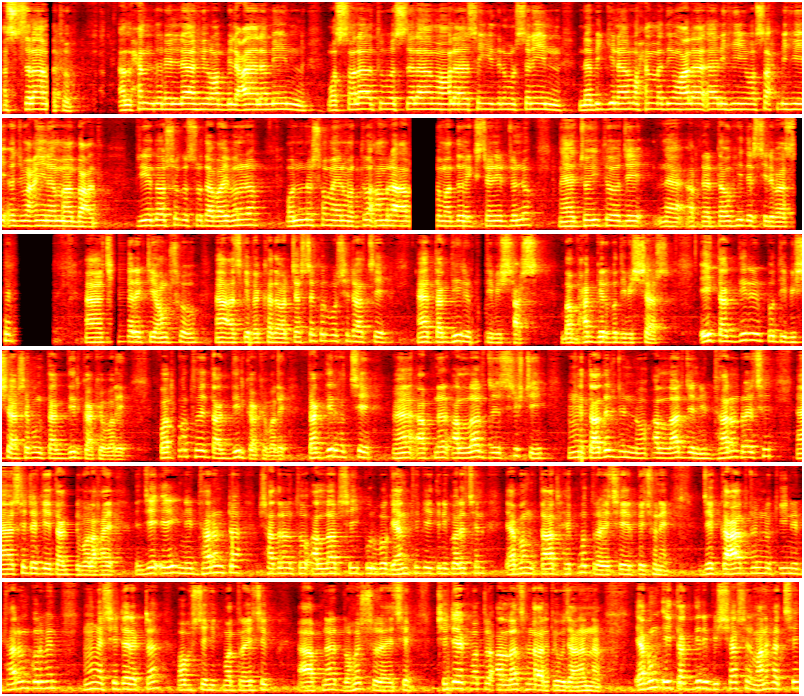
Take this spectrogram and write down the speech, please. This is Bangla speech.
السلام الحمد لله رب العالمين والصلاة والسلام على سيد المرسلين نبينا محمد وعلى آله وصحبه أجمعين ما بعد প্রিয় দর্শক ও শ্রোতা ভাই বোনেরা অন্য সময়ের মতো আমরা আবার মাধ্যমিক শ্রেণীর জন্য আহ, চৈত যে আহ, আপনার তৌহিদের সিলেবাস সেটার একটি অংশ আহ, আজকে ব্যাখ্যা দেওয়ার চেষ্টা করব সেটা হচ্ছে আহ, তাকদীরের প্রতি বিশ্বাস বা ভাগ্যের প্রতি বিশ্বাস এই তাকদীরের প্রতি বিশ্বাস এবং তাকদীর কাকে বলে? তাকদীর কাকে বলে? তাকদীর হচ্ছে আপনার আল্লাহর যে সৃষ্টি তাদের জন্য আল্লাহর যে নির্ধারণ রয়েছে সেটাকে বলা হয়। যে এই নির্ধারণটা সাধারণত আল্লাহর সেই পূর্ব জ্ঞান থেকেই তিনি করেছেন এবং তার হেকমত রয়েছে এর পেছনে। যে কার জন্য কি নির্ধারণ করবেন সেটার একটা অবশ্যই হিকমত রয়েছে, আপনার রহস্য রয়েছে। সেটা একমাত্র আল্লাহ ছাড়া আর কেউ জানেন না। এবং এই তাকদিরে বিশ্বাসের মানে হচ্ছে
